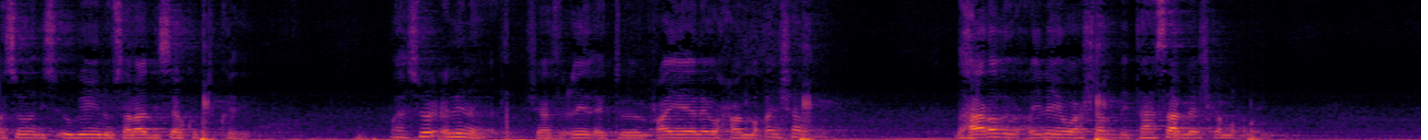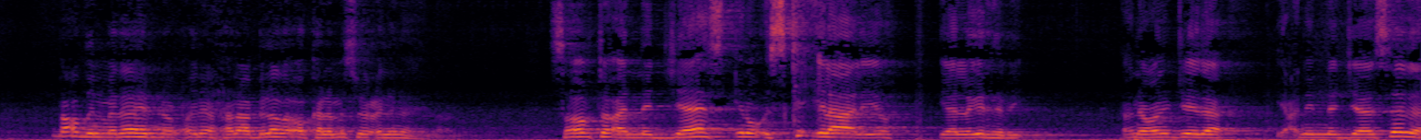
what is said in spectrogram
Asagoon is ogeynu salaaddiisaa ku tukaday waa soo celinaya shaaficiyada agtooda maxaa yeelay waxaa maqan shardi dahaaradu waxay leeyihiin waa shardi taasaa meesha ka maqnay bacdi almadaahibna waxay leeyihiin xanaabilada oo kale ma soo celinayo sababtoo ah najaas inuu iska ilaaliyo yaa laga rabay. Yani waxaan u jeedaa yani najaasada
